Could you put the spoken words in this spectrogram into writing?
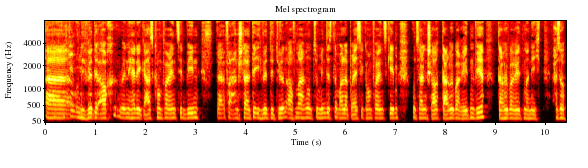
äh, und ich würde auch, wenn ich eine Gaskonferenz in Wien äh, veranstalte, ich würde die Türen aufmachen und zumindest einmal eine Pressekonferenz geben und sagen, schau, darüber reden wir, darüber reden wir nicht. Also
